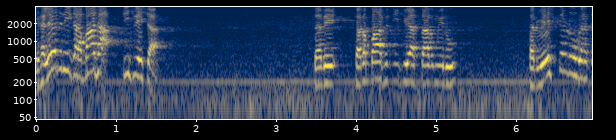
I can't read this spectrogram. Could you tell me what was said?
ఇక లేదు నీకు ఆ బాధ తీసివేశా. సరే శరబాధ తీసివేస్తారు మీరు. సర్వేశ్వరుడు గనక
